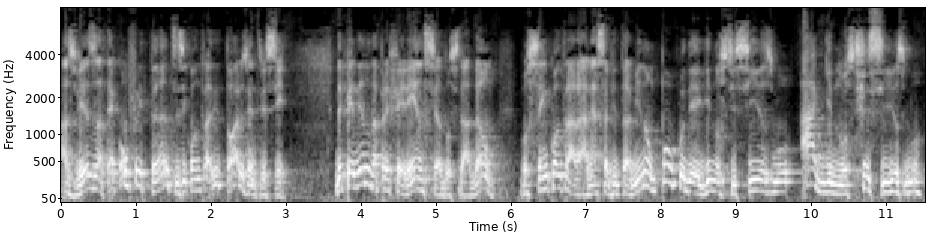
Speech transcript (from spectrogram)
às vezes até conflitantes e contraditórios entre si. Dependendo da preferência do cidadão, você encontrará nessa vitamina um pouco de gnosticismo, agnosticismo,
